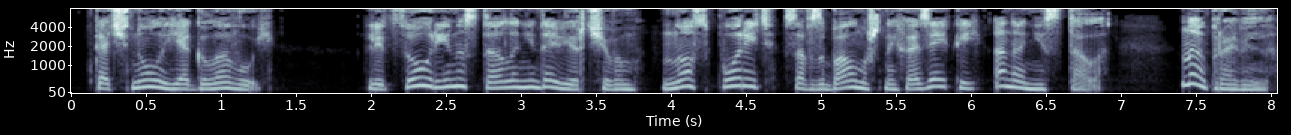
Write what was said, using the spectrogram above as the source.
— качнула я головой. Лицо у Рины стало недоверчивым, но спорить со взбалмошной хозяйкой она не стала. Ну и правильно.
